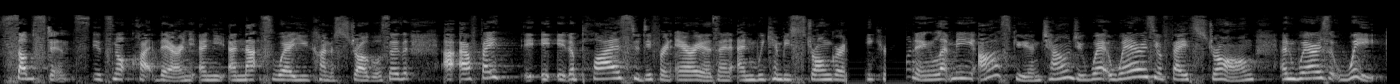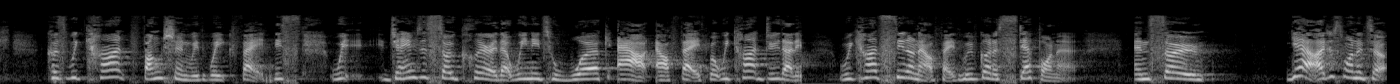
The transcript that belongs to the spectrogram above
substance. It's not quite there and, and, you, and that's where you kind of struggle. So the, our faith, it, it, applies to different areas and, and we can be stronger and weaker. Let me ask you and challenge you, where, where is your faith strong and where is it weak? Because we can't function with weak faith. This, we, James is so clear that we need to work out our faith, but we can't do that. We can't sit on our faith. We've got to step on it. And so, yeah, I just wanted to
